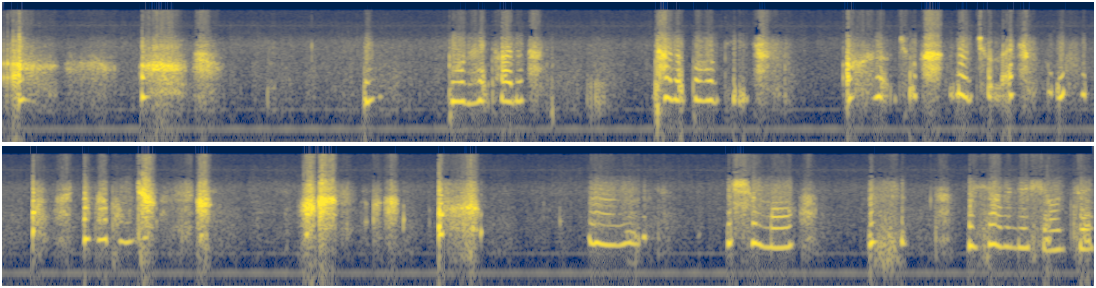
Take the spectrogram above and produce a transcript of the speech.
哦，哦，嗯，拨开它的他的包皮，哦，露出露出来，哦，让它膨胀，哦，嗯。什么？我下面的小嘴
